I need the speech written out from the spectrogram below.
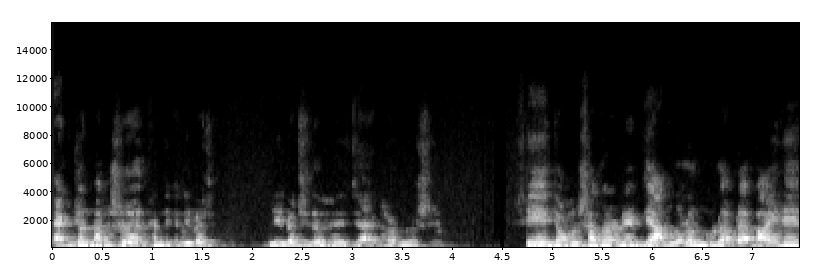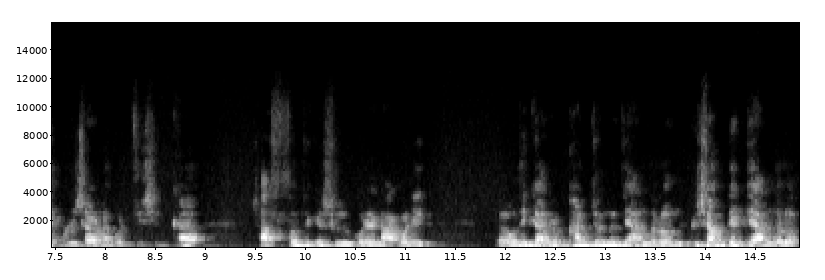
একজন মানুষও এখান থেকে নির্বাচিত নির্বাচিত হয়ে যায় ভারতবর্ষে সে জনসাধারণের যে আন্দোলনগুলো আমরা বাইরে পরিচালনা করছি, শিক্ষা, স্বাস্থ্য থেকে শুরু করে নাগরিক অধিকার রক্ষার জন্য যে আন্দোলন, কৃষকদের যে আন্দোলন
